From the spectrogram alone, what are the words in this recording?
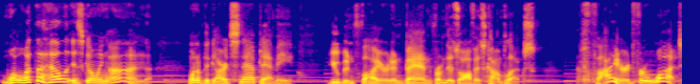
What, what the hell is going on? One of the guards snapped at me. You've been fired and banned from this office complex. Fired for what?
